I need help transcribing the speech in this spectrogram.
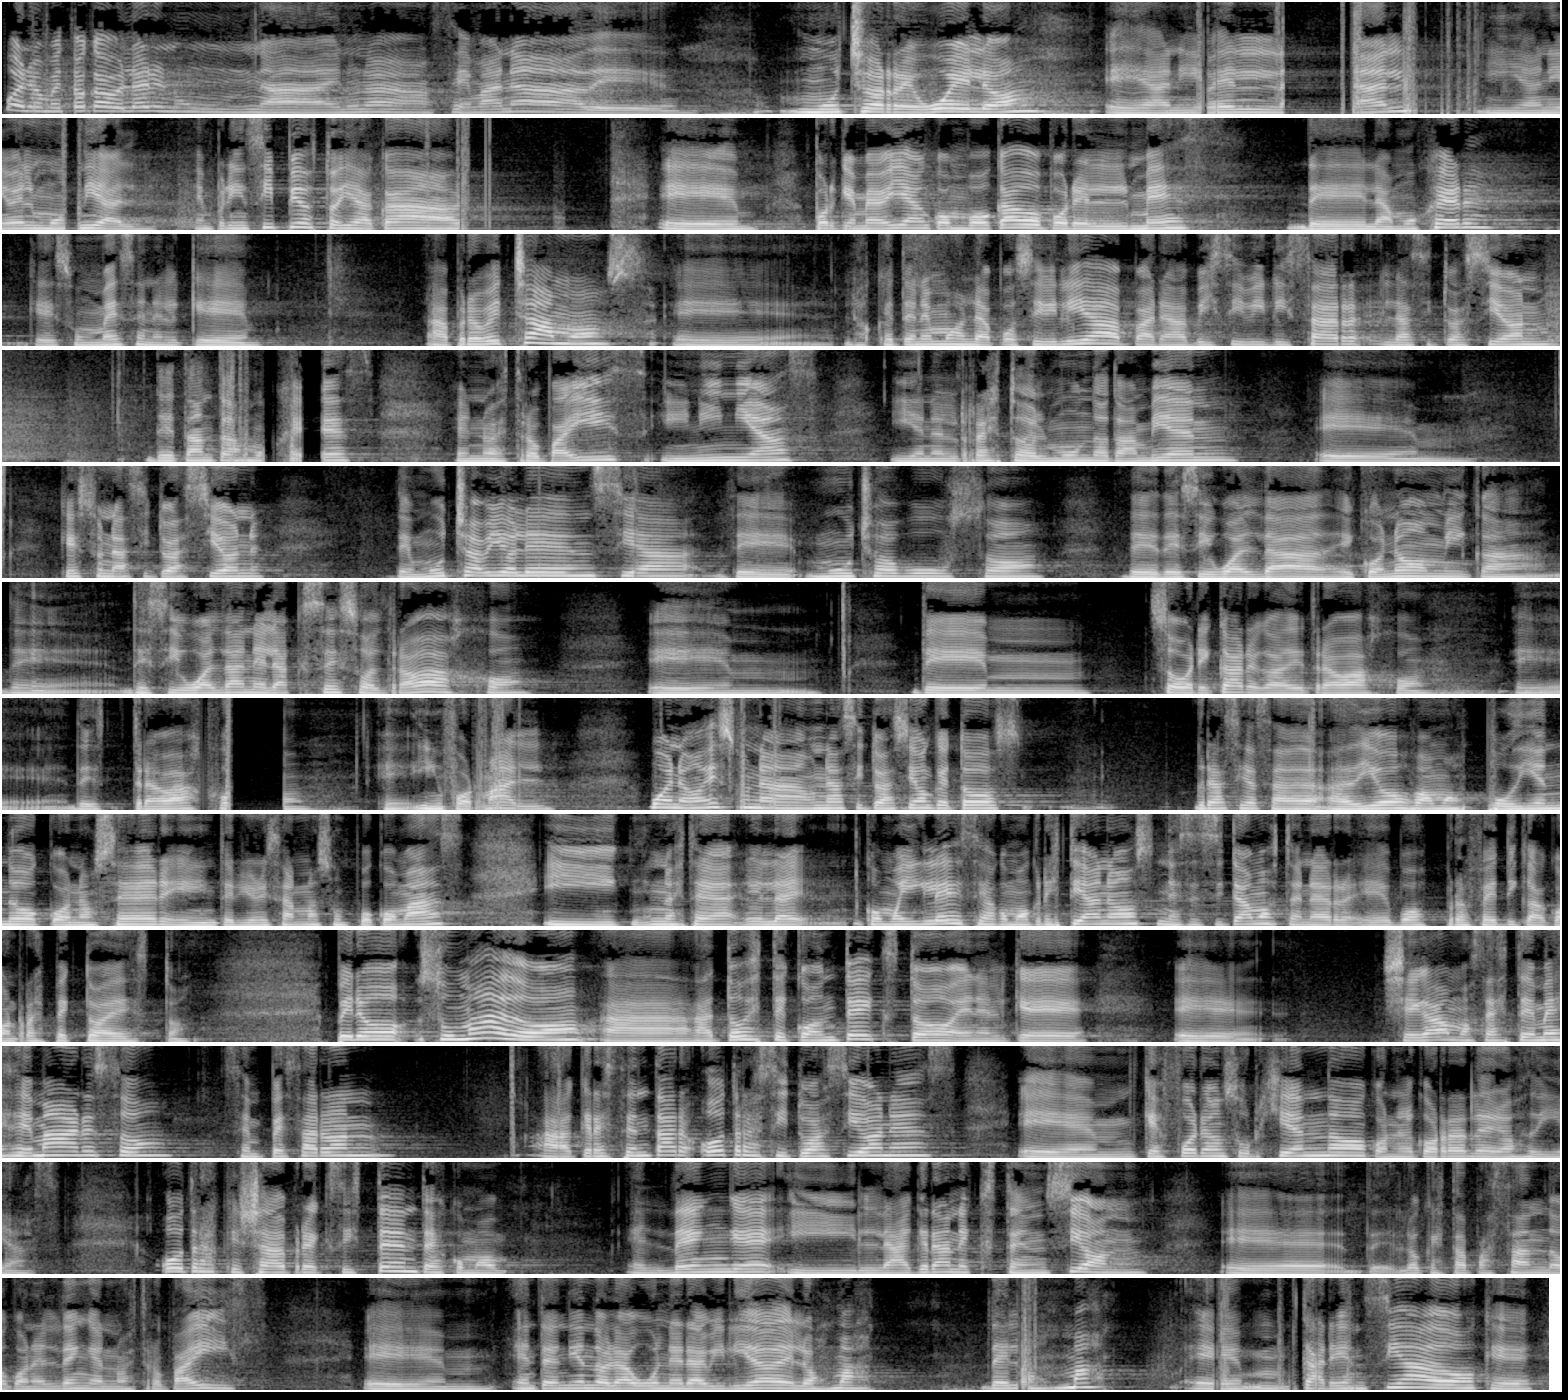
Bueno, me toca hablar en una, en una semana de mucho revuelo eh, a nivel nacional y a nivel mundial. En principio estoy acá eh, porque me habían convocado por el mes de la mujer, que es un mes en el que aprovechamos eh, los que tenemos la posibilidad para visibilizar la situación de tantas mujeres en nuestro país y niñas y en el resto del mundo también, eh, que es una situación de mucha violencia, de mucho abuso, de desigualdad económica, de desigualdad en el acceso al trabajo, eh, de mm, sobrecarga de trabajo, eh, de trabajo informal. Bueno, es una, una situación que todos gracias a, Dios vamos pudiendo conocer e interiorizarnos un poco más y nuestra como iglesia, como cristianos, necesitamos tener eh, voz profética con respecto a esto. Pero sumado a, todo este contexto en el que eh, llegamos a este mes de marzo, se empezaron a acrecentar otras situaciones eh, que fueron surgiendo con el correr de los días. Otras que ya preexistentes, como el dengue y la gran extensión eh, de lo que está pasando con el dengue en nuestro país, eh, entendiendo la vulnerabilidad de los más, de los más eh, carenciados, que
